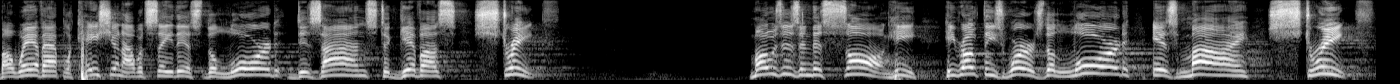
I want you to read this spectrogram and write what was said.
By way of application, I would say this the Lord designs to give us strength. Moses, in this song, he, he wrote these words The Lord is my strength.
